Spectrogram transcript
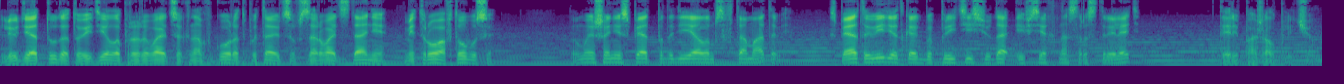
Люди оттуда то и дело прорываются к нам в город, пытаются взорвать здания, метро, автобусы. Думаешь, они спят под одеялом с автоматами? Спят и видят, как бы прийти сюда и всех нас расстрелять? Терри пожал плечом.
